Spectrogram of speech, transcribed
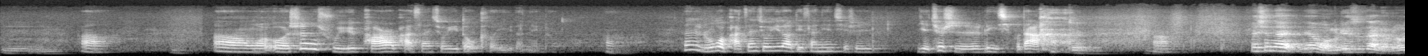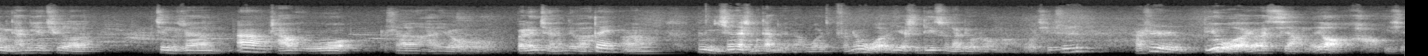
嗯嗯。啊。嗯，我我是属于爬二爬三休一都可以的那种，嗯，但是如果爬三休一到第三天，其实也确实力气不大。对。啊。那现在，那我们这次在柳州，你看你也去了镜子山、嗯。茶壶山，还有白莲泉，对吧？对。嗯，那你现在什么感觉呢？我反正我也是第一次来柳州嘛，我其实还是比我要想的要好一些，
